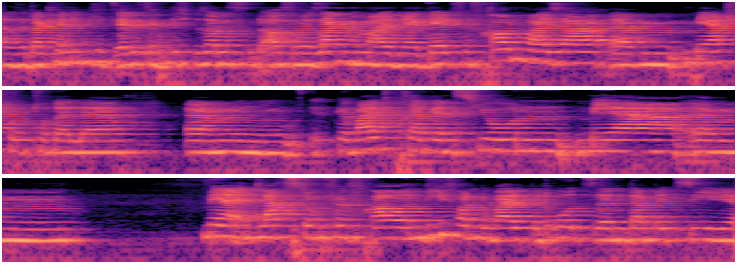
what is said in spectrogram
also da kenne ich mich jetzt ehrlich gesagt nicht besonders gut aus, aber sagen wir mal mehr Geld für Frauenhäuser, ähm, mehr strukturelle ähm, Gewaltprävention, mehr, ähm, mehr Entlastung für Frauen, die von Gewalt bedroht sind, damit sie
